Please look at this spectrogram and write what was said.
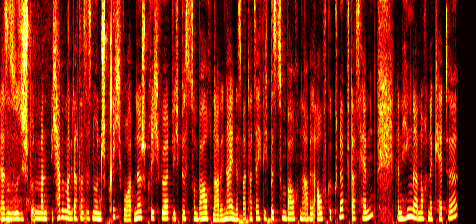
Also so die, man, ich habe immer gedacht, das ist nur ein Sprichwort, ne? Sprichwörtlich bis zum Bauchnabel. Nein, das war mhm. tatsächlich bis zum Bauchnabel aufgeknöpft, das Hemd. Dann hing da noch eine Kette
